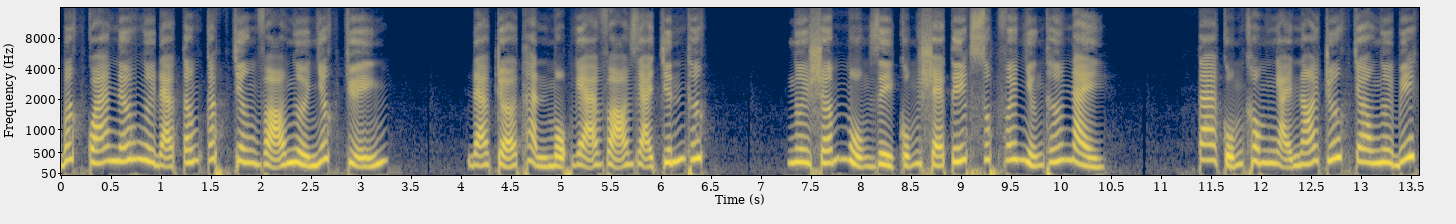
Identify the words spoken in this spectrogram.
Bất quá nếu ngươi đã tấn cấp chân võ người nhất chuyển, đã trở thành một gã võ giả chính thức, ngươi sớm muộn gì cũng sẽ tiếp xúc với những thứ này. Ta cũng không ngại nói trước cho ngươi biết.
